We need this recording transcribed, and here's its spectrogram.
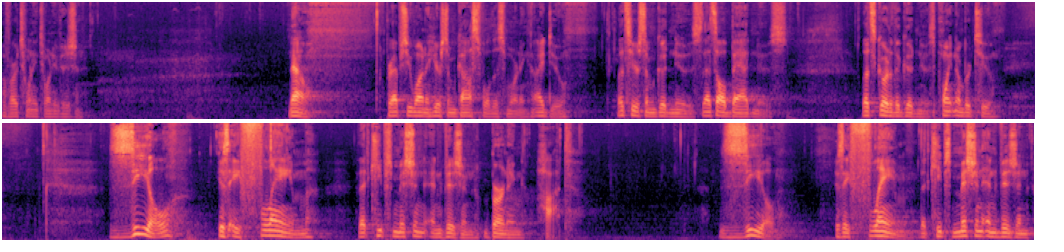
of our 2020 vision. Now, perhaps you want to hear some gospel this morning. I do. Let's hear some good news. That's all bad news. Let's go to the good news. Point number two Zeal is a flame that keeps mission and vision burning hot. Zeal is a flame that keeps mission and vision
